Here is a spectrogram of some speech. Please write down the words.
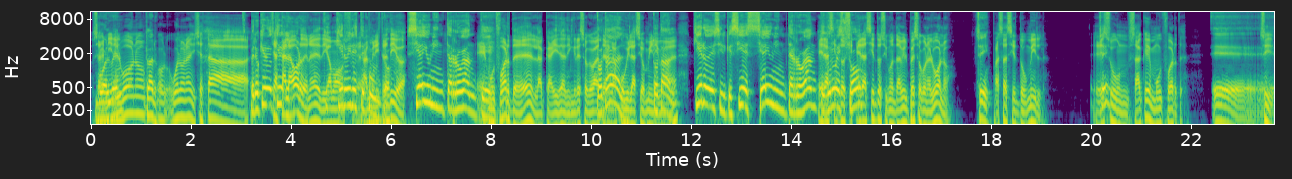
O sea, ni en el bono, claro. vu- vuelven a y ya está, Pero quiero- ya quiero- está la orden, eh, digamos, Quiero ir a este administrativa. punto. Si hay un interrogante. Es muy fuerte eh, la caída de ingreso que va a tener la jubilación mínima. Total. eh. Quiero decir que si es, si hay un interrogante Era, grueso. 100 era 150 mil pesos con el bono, sí. pasa a 101 mil. Es Sí. un saque muy fuerte. Eh, Sí,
